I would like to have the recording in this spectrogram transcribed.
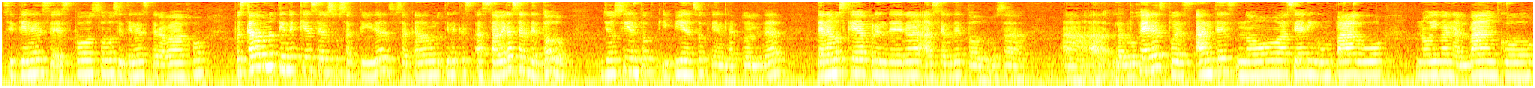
si tienes esposo, si tienes trabajo, pues cada uno tiene que hacer sus actividades, o sea, cada uno tiene que saber hacer de todo. Yo siento y pienso que en la actualidad tenemos que aprender a hacer de todo, o sea, a- las mujeres pues antes no hacían ningún pago, no iban al banco,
